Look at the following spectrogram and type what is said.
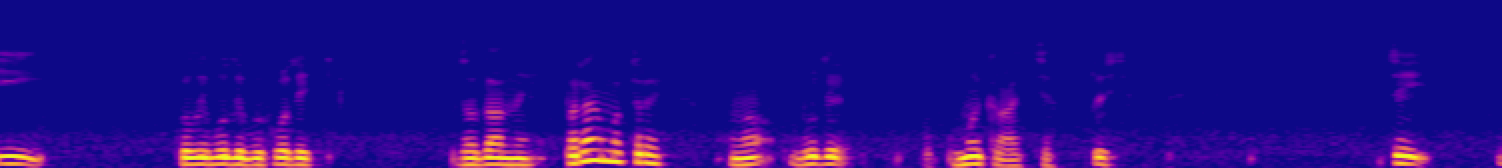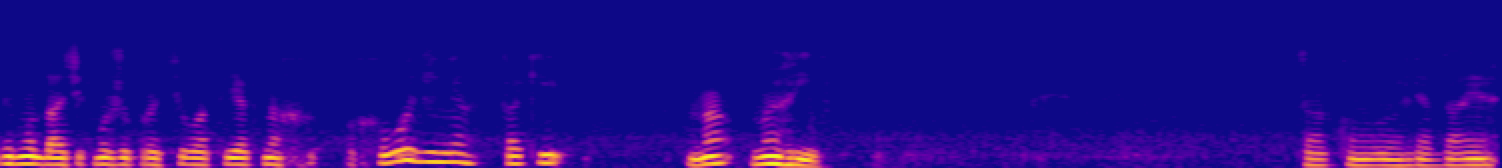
і коли буде виходити за дані параметри, вона буде вмикатися. Тобто цей термодатчик може працювати як на охолодження, так і на нагрів. Так він виглядає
